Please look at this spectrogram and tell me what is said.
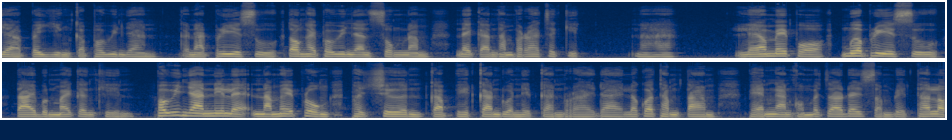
อย่าไปยิงกับพระวิญญาณ ขนาดพระเยซูต้องให้พระวิญญาณทรงนำในการทำพระราชกิจนะคะแล้วไม่พอเมื่อพระเยซูตายบนไม้กางเขน พระวิญญาณนี่แหละนำให้พระองค์เผชิญกับเหตุการณ์ด่วนเหตุการณ์ร้ายได้ แล้วก็ทำตามแผนงานของพระเจ้าได้สำเร็จ ถ้าเรา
